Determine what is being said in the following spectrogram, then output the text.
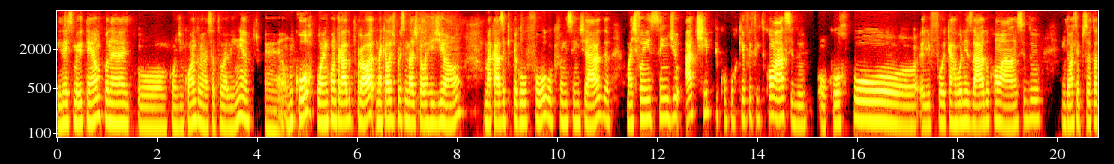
E nesse meio tempo, né, o, quando encontram essa toalhinha, é, um corpo é encontrado pró, naquelas proximidades daquela região, uma casa que pegou fogo, que foi incendiada, mas foi um incêndio atípico, porque foi feito com ácido. O corpo ele foi carbonizado com ácido, então assim, a pessoa está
